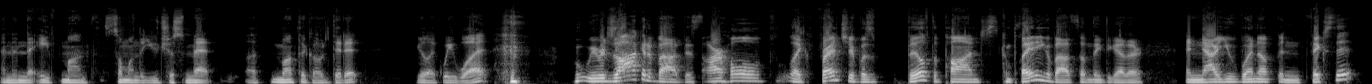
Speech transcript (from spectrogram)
And then the eighth month, someone that you just met a month ago did it. You're like, wait, what? we were talking about this. Our whole like friendship was built upon just complaining about something together. And now you went up and fixed it?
